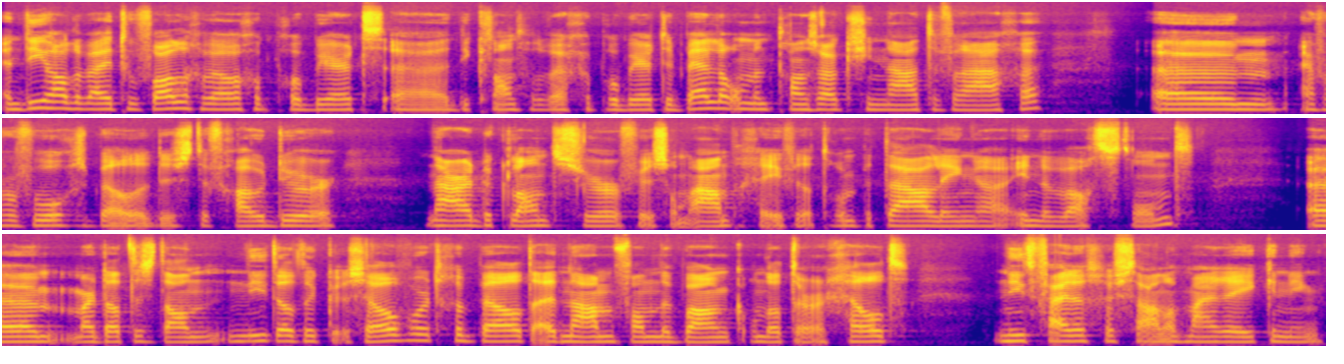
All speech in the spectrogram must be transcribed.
En die hadden wij toevallig wel geprobeerd, eh, die klant hadden wij geprobeerd te bellen om een transactie na te vragen. Ehm, en vervolgens belde dus de fraudeur naar de klantenservice om aan te geven dat er een betaling eh, in de wacht stond. Ehm, maar dat is dan niet dat ik zelf word gebeld uit naam van de bank, omdat er geld niet veilig zou staan op mijn rekening.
